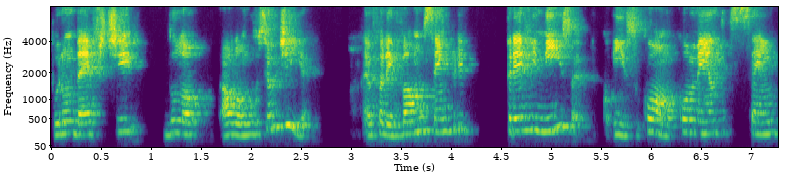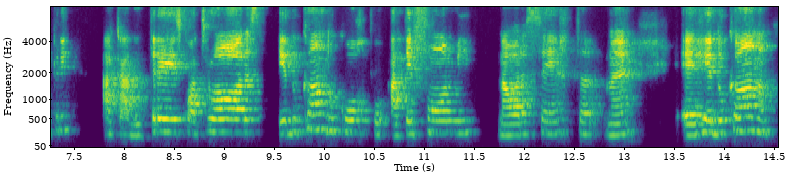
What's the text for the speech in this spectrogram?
Por um déficit do, ao longo do seu dia. Eu falei, vamos sempre prevenir isso. isso. Como? Comendo sempre a cada três, quatro horas, educando o corpo a ter fome na hora certa, né? É, reeducando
